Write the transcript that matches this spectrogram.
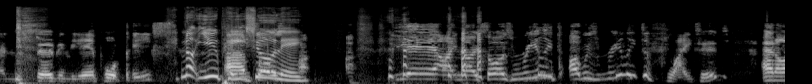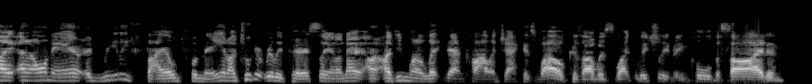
and disturbing the airport peace. Not you, Pete, Um, so I was- surely. yeah, I know. So I was really, I was really deflated, and I and on air it really failed for me, and I took it really personally. And I know I, I didn't want to let down Kyle and Jack as well because I was like literally being pulled aside and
